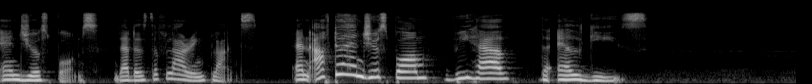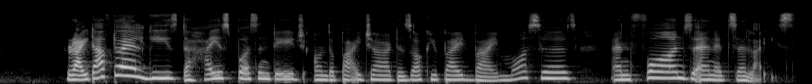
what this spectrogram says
angiosperms, that is the flowering plants. And after angiosperm, we have the algae. Right after algae, the highest percentage on the pie chart is occupied by mosses and ferns and its allies.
